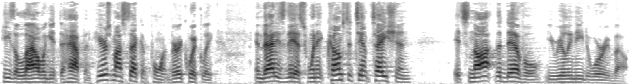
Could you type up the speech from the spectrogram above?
He's allowing it to happen. Here's my second point, very quickly and that is this when it comes to temptation, it's not the devil you really need to worry about.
